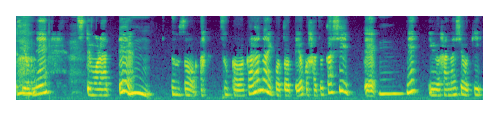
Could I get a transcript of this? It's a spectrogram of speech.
話をねしてもらってうんそうそうあそっかわからないことってよく恥ずかしいってうん。ねいう話をき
